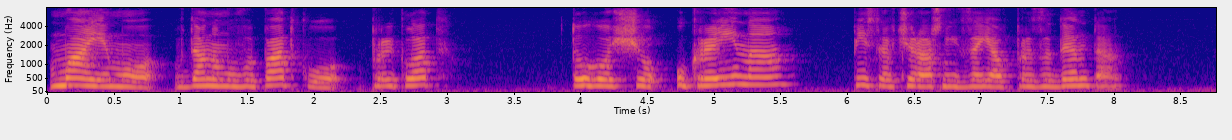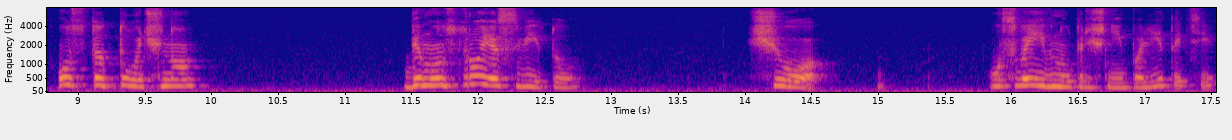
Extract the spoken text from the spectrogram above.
маємо в даному випадку приклад того, що Україна після вчорашніх заяв президента остаточно демонструє світу, що у своїй внутрішній політиці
